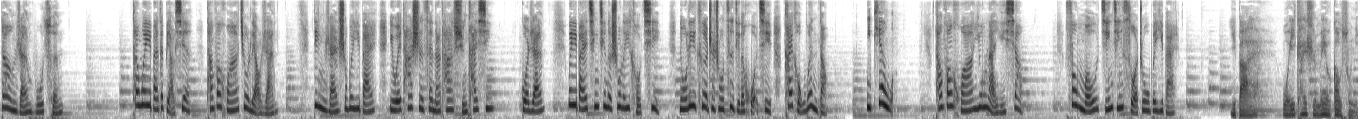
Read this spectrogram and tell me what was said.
荡然无存。看魏一白的表现，唐芳华就了然，定然是魏一白以为他是在拿他寻开心。果然，魏一白轻轻地舒了一口气，努力克制住自己的火气，开口问道：“你骗我？”唐芳华慵懒一笑，凤眸紧紧锁住魏一白。一白，我一开始没有告诉你，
